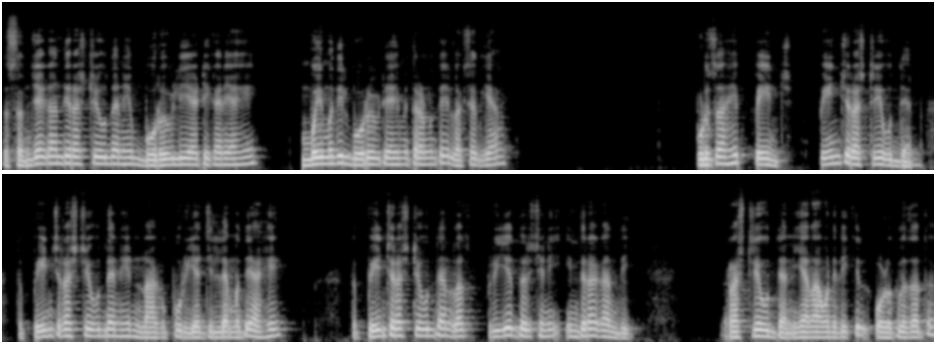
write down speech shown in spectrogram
तर संजय गांधी राष्ट्रीय उद्यान हे बोरविली या ठिकाणी आहे. मुंबईमधील बोरिवली आहे मित्रांनो ते लक्षात घ्या. पुढचं आहे पेंच पेंच राष्ट्रीय उद्यान. तर पेंच राष्ट्रीय उद्यान हे नागपूर या जिल्ह्यामध्ये आहे. तर पेंच राष्ट्रीय उद्यानलाच प्रियदर्शनी इंदिरा गांधी राष्ट्रीय उद्यान या नावाने देखील ओळखलं जातं.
